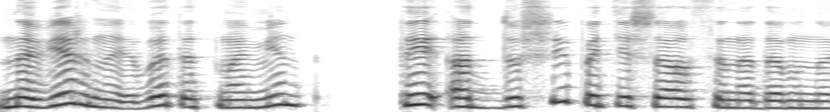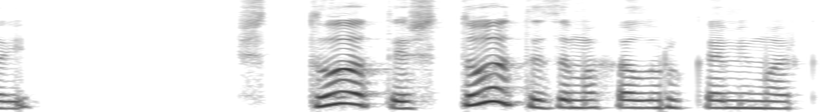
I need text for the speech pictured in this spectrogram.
«Наверное, в этот момент ты от души потешался надо мной?» «Что ты, что ты?» — замахал руками Марк.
